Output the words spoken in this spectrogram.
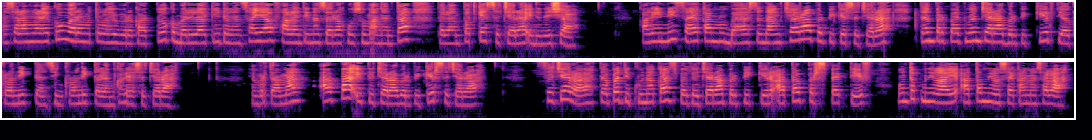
Assalamualaikum warahmatullahi wabarakatuh. Kembali lagi dengan saya Valentina Zara Kusum Ananta dalam podcast Sejarah Indonesia. Kali ini saya akan membahas tentang cara berpikir sejarah dan perpaduan cara berpikir diakronik dan sinkronik dalam karya sejarah. Yang pertama, apa itu cara berpikir sejarah? Sejarah dapat digunakan sebagai cara berpikir atau perspektif untuk menilai atau menyelesaikan masalah.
